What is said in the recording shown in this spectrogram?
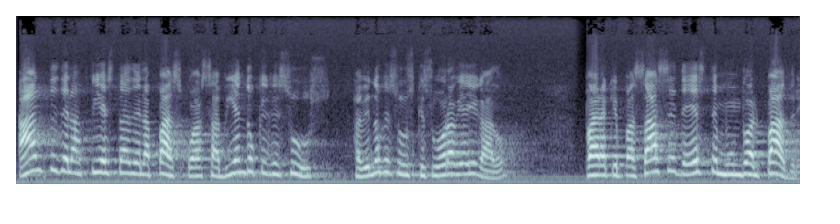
Antes de la fiesta de la Pascua, sabiendo que Jesús, sabiendo Jesús que su hora había llegado, para que pasase de este mundo al Padre,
